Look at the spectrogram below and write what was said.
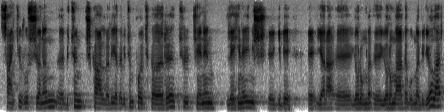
sanki Rusya'nın e, bütün çıkarları ya da bütün politikaları Türkiye'nin lehineymiş e, gibi e, yarar, e, yorumla, e, yorumlarda bulunabiliyorlar.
